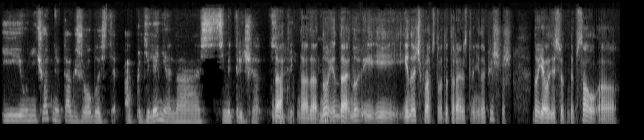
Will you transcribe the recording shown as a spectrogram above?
И у нечетной также область определения на симметрично. Да, да, да. Ну, и, да, ну и, и- иначе просто вот это равенство не напишешь. Ну, я вот здесь вот написал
